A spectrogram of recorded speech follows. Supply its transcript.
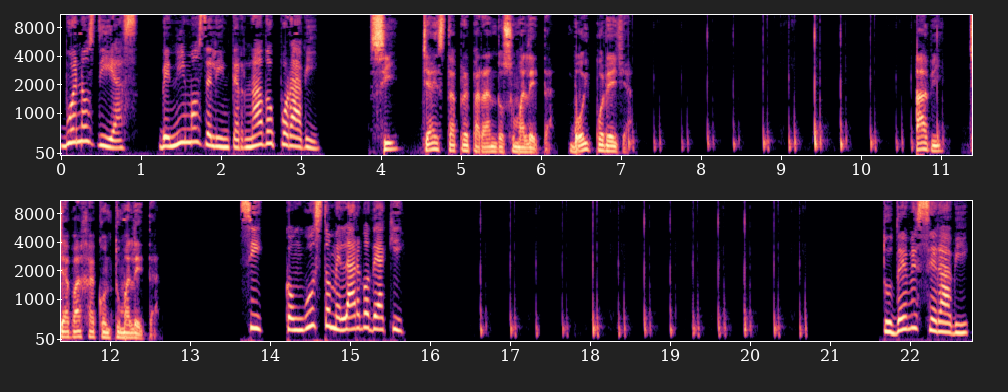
Buenos días, venimos del internado por Abby. Sí, ya está preparando su maleta. Voy por ella. Abby, ya baja con tu maleta. Sí, con gusto me largo de aquí. Tú debes ser Abby,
